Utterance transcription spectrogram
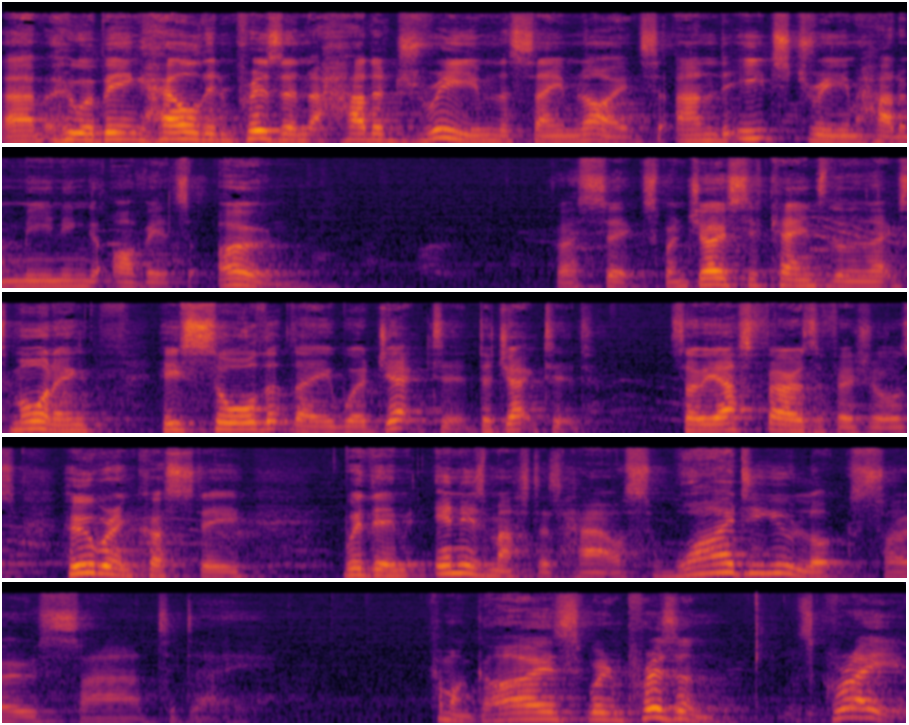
um, who were being held in prison, had a dream the same night, and each dream had a meaning of its own. Verse 6 When Joseph came to them the next morning, he saw that they were dejected. dejected. So he asked Pharaoh's officials, who were in custody with him in his master's house, Why do you look so sad today? Come on, guys, we're in prison. It's great.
